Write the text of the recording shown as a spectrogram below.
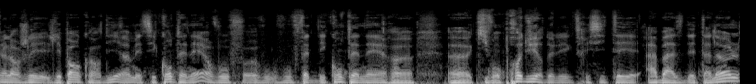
Alors je l'ai, l'ai pas encore dit, hein, mais ces containers, vous, vous, vous faites des containers euh, euh, qui vont produire de l'électricité à base d'éthanol,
